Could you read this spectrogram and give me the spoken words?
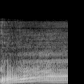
Mm-hmm.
